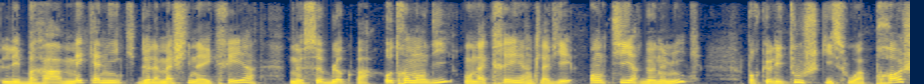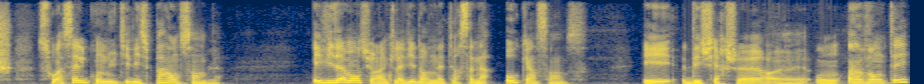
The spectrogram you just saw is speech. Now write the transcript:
les bras mécaniques de la machine à écrire ne se bloquent pas. Autrement dit, on a créé un clavier anti-ergonomique pour que les touches qui soient proches soient celles qu'on n'utilise pas ensemble. Évidemment, sur un clavier d'ordinateur, ça n'a aucun sens. Et des chercheurs euh, ont inventé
